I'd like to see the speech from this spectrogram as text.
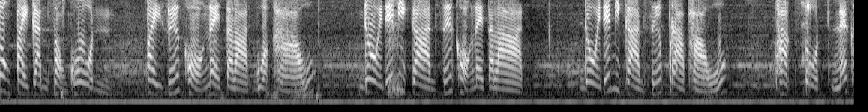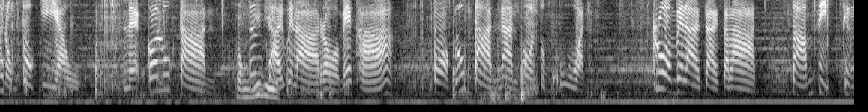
ลงไปกันสองคน ไปซื้อของในตลาดบัวขาว โดยได้มีการซื้อของในตลาด โดยได้มีการซื้อปลาเผา ผักสดและขนมโตเกียว และก็ลูกตาล ซึ่งใช้เวลารอแม่ค้า ปอกลูกตาลนานพอสมควร รวมเวลาจ่ายตลาด 30ถึง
